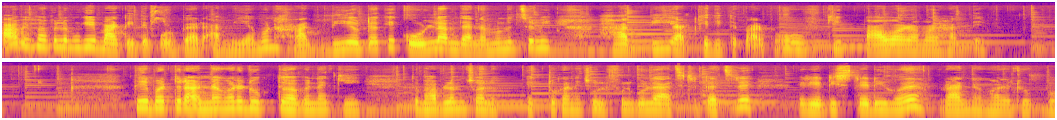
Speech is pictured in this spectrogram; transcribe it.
আমি ভাবলাম কি, মাটিতে পড়বে। আর আমি এমন হাত দিয়ে ওটাকে করলাম জানা মনে হচ্ছে আমি হাত দিয়ে আটকে দিতে পারব। ও কি পাওয়ার আমার হাতে। এবার তো রান্নাঘরে ঢুকতে হবে নাকি? তো ভাবলাম, চলো একটুখানি চুল ফুলগুলো আছড়ে টাচড়ে রেডি স্টেডি হয়ে রান্নাঘরে ঢুকবো।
